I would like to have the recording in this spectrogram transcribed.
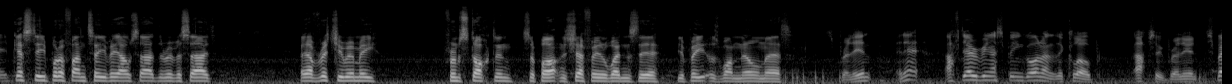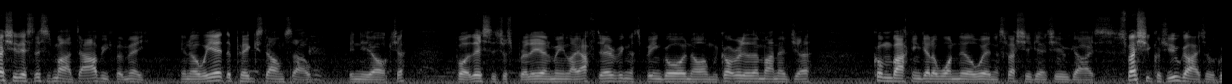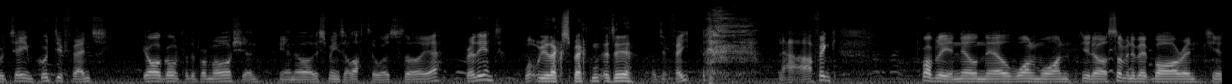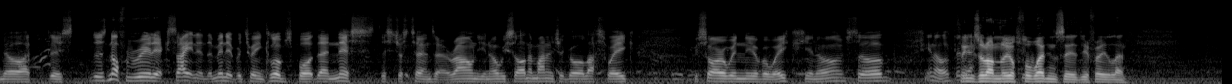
Again. Guest Steve Boro Fan TV outside the Riverside. I have Richie with me from Stockton supporting Sheffield Wednesday. You beat us 1 0, mate. It's brilliant, isn't it? After everything that's been going on at the club, absolutely brilliant. Especially this. This is my derby for me. You know, we hate the pigs down south in New Yorkshire, but this is just brilliant. I mean, like after everything that's been going on, we got rid of the manager, come back and get a 1 0 win, especially against you guys. Especially because you guys are a good team, good defence. You're all going for the promotion. You know, this means a lot to us. So yeah, brilliant. What were you expecting today? A defeat. nah, I think probably a nil-nil, one-one. You know, something a bit boring. You know, there's there's nothing really exciting at the minute between clubs. But then this this just turns it around. You know, we saw the manager go last week. We saw a win the other week. You know, so you know things are on the up for Wednesday. Do you feel then?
